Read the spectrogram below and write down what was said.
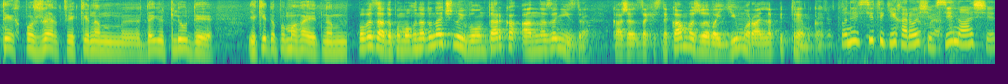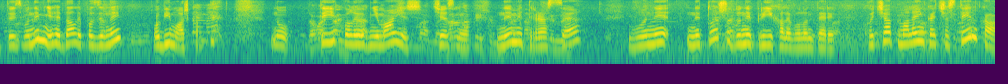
тих пожертв, які нам дають люди, які допомагають нам Повезе допомогу на Донеччину і волонтерка Анна Заніздра. Каже, захисникам важлива її моральна підтримка. Вони всі такі хороші, всі наші. Тобто вони мені дали позивний обіймашка. Ну, ти їх коли обнімаєш, чесно, ними трясе. Вони не то, що до них приїхали волонтери, хоча б маленька частинка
